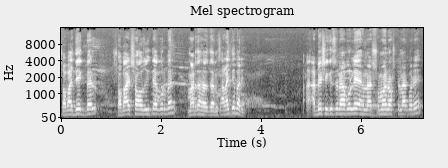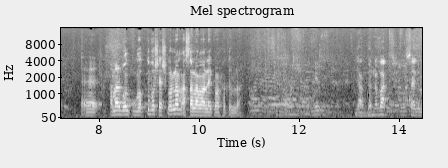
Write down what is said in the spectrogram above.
সবাই দেখবেন, সবাই সহযোগিতা করবেন মাদ্রাসা আমি চালাইতে পারি। আর বেশি কিছু না বলে আপনার সময় নষ্ট না করে আমার বক্ত- বক্তব্য শেষ করলাম। আসসালামু আলাইকুম রহমতুল্লাহ। যাক ধন্যবাদ সাইদুল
